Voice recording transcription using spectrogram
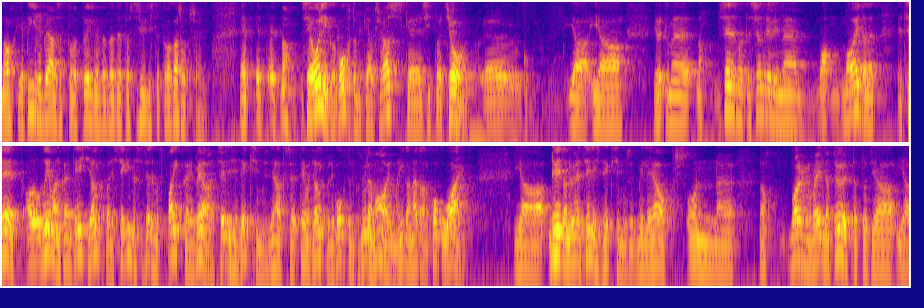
noh, ja piiripealselt tuleb tõlgendada teatavasti süüdistatava kasuks, on ju. et, et, et noh, see oli ka kohtunike jaoks raske situatsioon äh, ja, ja ja ütleme noh, selles mõttes see on selline, ma, ma väidan, et, et see, et võimalik ainult Eesti jalgpallis, see kindlasti selles mõttes paika ei pea, et selliseid eksimusi tehakse, teevad jalgpallikohtunikud üle maailma iga nädal kogu aeg. ja need on ühed sellised eksimused, mille jaoks on noh, varr välja töötatud ja, ja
